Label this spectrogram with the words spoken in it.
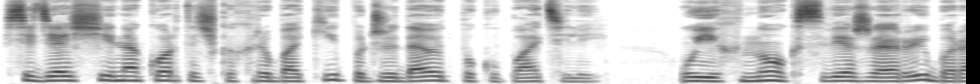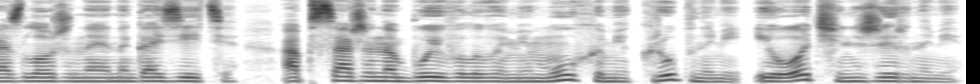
Сидящие на корточках рыбаки поджидают покупателей. У их ног свежая рыба, разложенная на газете, обсажена буйволовыми мухами, крупными и очень жирными.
